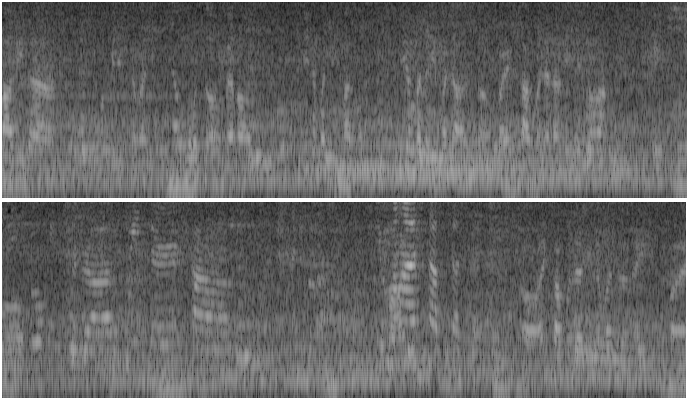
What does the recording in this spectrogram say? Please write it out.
bagay na mabilis naman umuso, pero hindi naman ma hindi yung madali madal. So, for example na lang yung mga Facebook, Facebook, Instagram, Twitter, um, ano ba ba? Yung mga Snapchat ka na. uh, example na din naman na naisip pa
